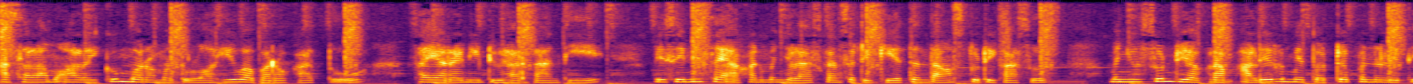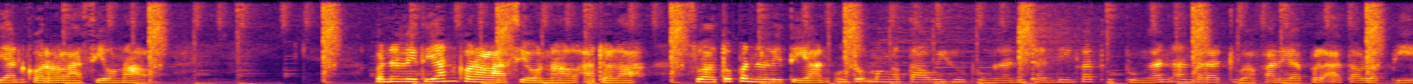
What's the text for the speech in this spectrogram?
Assalamualaikum warahmatullahi wabarakatuh. Saya Reni Dwi Hartanti. Di sini saya akan menjelaskan sedikit tentang studi kasus menyusun diagram alir metode penelitian korelasional. Penelitian korelasional adalah suatu penelitian untuk mengetahui hubungan dan tingkat hubungan antara dua variabel atau lebih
